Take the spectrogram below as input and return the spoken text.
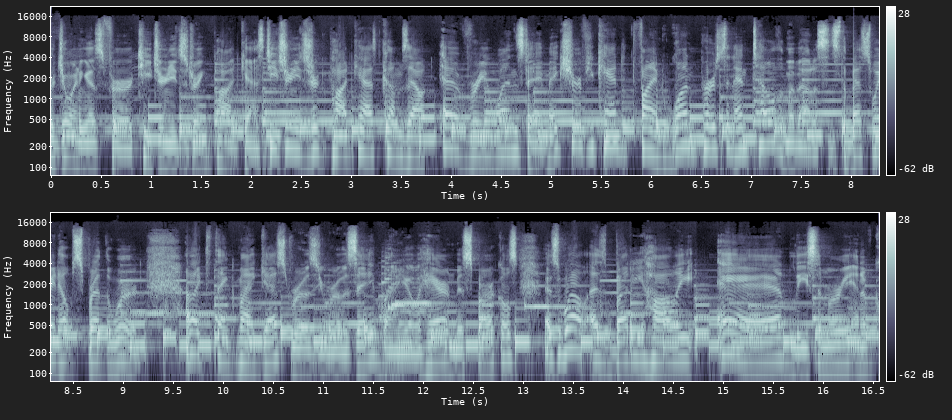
For joining us for Teacher Needs a Drink podcast. Teacher Needs a Drink podcast comes out every Wednesday. Make sure if you can to find one person and tell them about us. It's the best way to help spread the word. I'd like to thank my guests, Rosie Rose, Bunny O'Hare, and Miss Sparkles, as well as Buddy Holly and Lisa Marie. And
